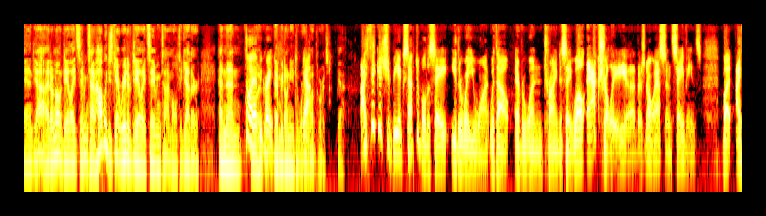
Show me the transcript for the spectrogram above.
and yeah, I don't know daylight saving time. How about we just get rid of daylight saving time altogether, and then Oh, that'd be great. Then we don't need to worry Yeah. about the words. Yeah. I think it should be acceptable to say either way you want without everyone trying to say, well, actually, uh, there's no S in savings. But I,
